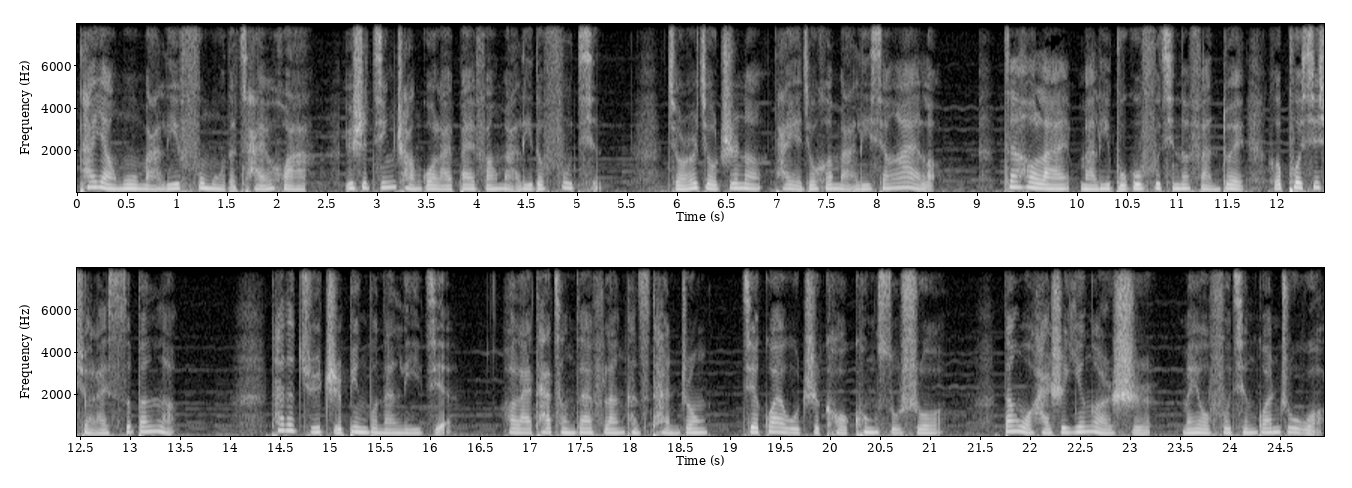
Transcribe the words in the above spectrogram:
他仰慕玛丽父母的才华，于是经常过来拜访玛丽的父亲。久而久之呢，他也就和玛丽相爱了。再后来，玛丽不顾父亲的反对，和珀西·雪莱私奔了。他的举止并不难理解。后来，他曾在《弗兰肯斯坦》中借怪物之口控诉说：“当我还是婴儿时。”没有父亲关注我，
